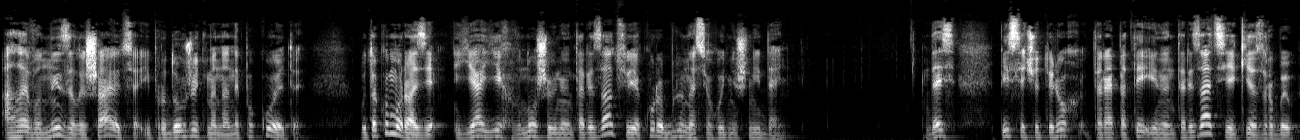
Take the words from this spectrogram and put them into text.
але вони залишаються і продовжують мене непокоїти. У такому разі я їх вношу в інвентаризацію, яку роблю на сьогоднішній день. Десь після 4-5 інвентаризацій, які я зробив,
